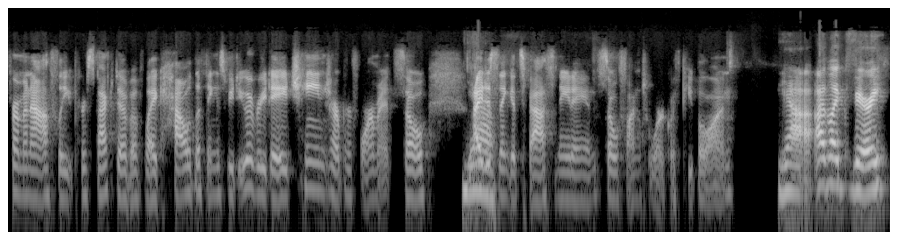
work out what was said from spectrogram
from an athlete perspective of like how the things we do every day change our performance so yeah. i just think it's fascinating and so fun to work with people on yeah, I'm like very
